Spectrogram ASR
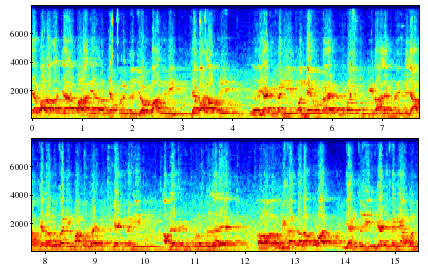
त्या बाळाला ज्या बाळाने अद्यापपर्यंत जग पाहिले नाही त्या बाळावरही या ठिकाणी अन्याय होत आहे उपाशी उपाशीपोटी राहिल्यामुळे त्याच्या आरोग्याला धोका निर्माण होत आहे. या ठिकाणी आपल्यासाठी उपलब्ध झाले विकास अ, विकासदादा पवार यांचंही या ठिकाणी आपण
